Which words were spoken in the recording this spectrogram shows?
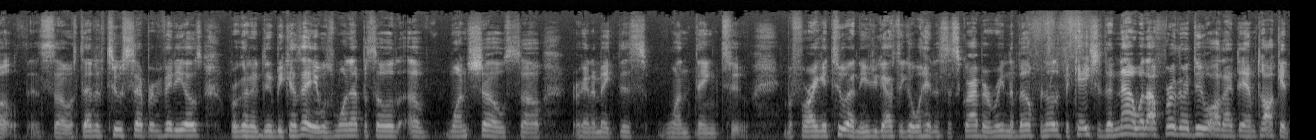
both. And so instead of two separate videos, we're going to do because hey, it was one episode of one show, so we're going to make this one thing too. Before I get to it, I need you guys to go ahead and subscribe and ring the bell for notifications. And now, without further ado, all that damn talking,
